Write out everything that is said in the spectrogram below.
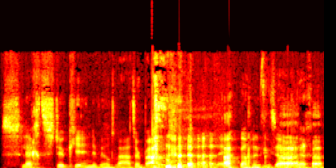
slecht stukje in de wildwaterbaan. nee, ik kan het niet uitleggen.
